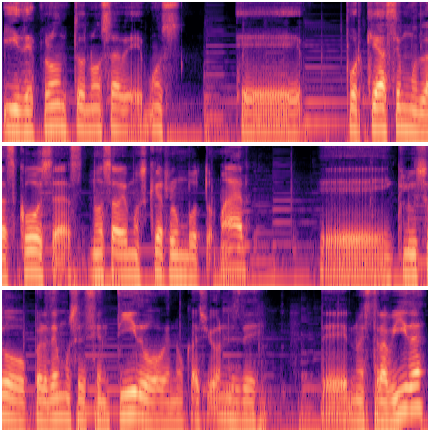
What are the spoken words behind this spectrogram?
y de pronto no sabemos eh, por qué hacemos las cosas, no sabemos qué rumbo tomar, eh, incluso perdemos el sentido en ocasiones de, nuestra vida,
